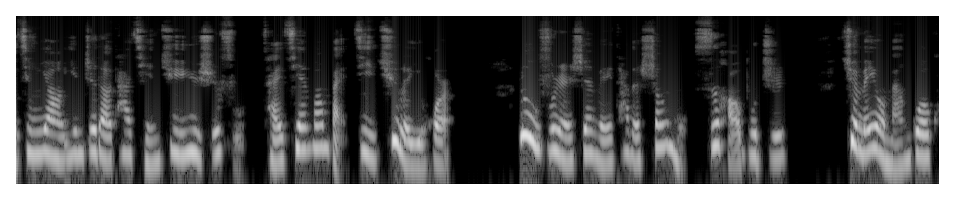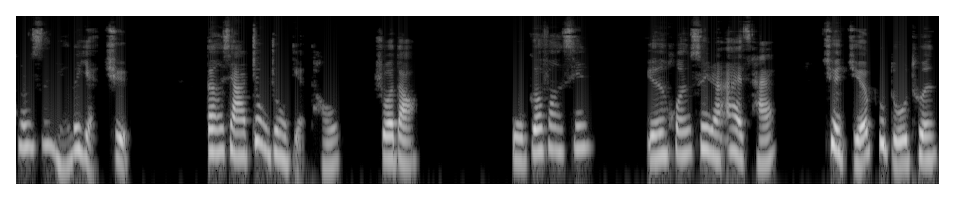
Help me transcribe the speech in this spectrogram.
清耀因知道他前去御史府，才千方百计去了一会儿。陆夫人身为他的生母，丝毫不知，却没有瞒过空思宁的眼去。当下重重点头，说道：“五哥放心，云欢虽然爱财，却绝不独吞。”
